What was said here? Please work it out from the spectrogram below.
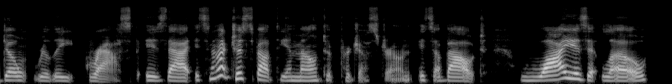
don't really grasp is that it's not just about the amount of progesterone, it's about why is it low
